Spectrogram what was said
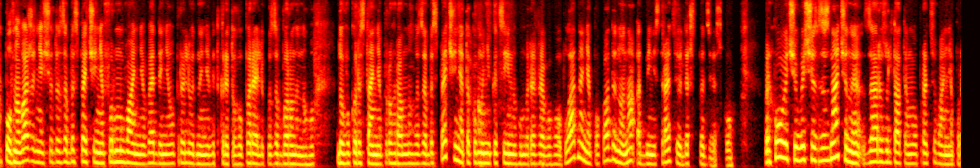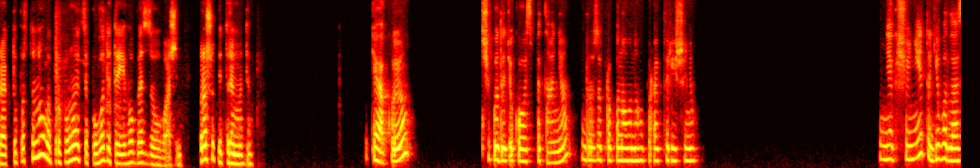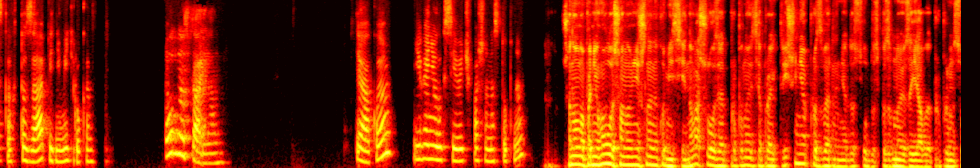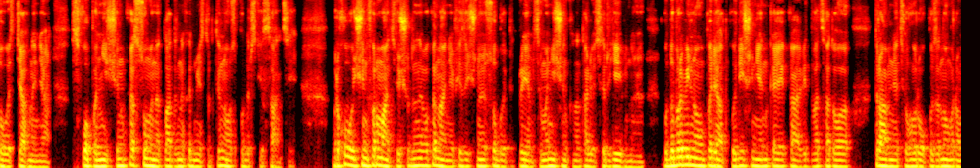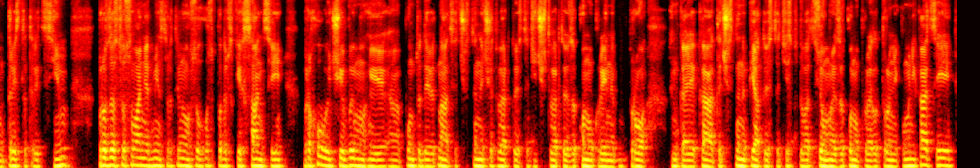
Повноваження щодо забезпечення формування, ведення, оприлюднення відкритого переліку забороненого до використання програмного забезпечення та комунікаційного мережевого обладнання покладено на адміністрацію Держспецзв'язку. Враховуючи вище зазначене, за результатами опрацювання проекту постанови пропонується погодити його без зауважень. Прошу підтримати. Дякую. Чи будуть у когось питання до запропонованого проекту рішення? Якщо ні, тоді, будь ласка, хто за, підніміть руки. Одностайно. Дякую. Євгеній Олексійович, ваше наступне. Шановна пані голово, шановні члени комісії, на ваш розгляд пропонується проект рішення про звернення до суду з позовною заявою про примусове стягнення з ФОПа Ніщенка суми накладених адміністративно-господарських санкцій. Враховуючи інформацію щодо невиконання фізичною особою підприємцем Аніщенко Наталією Сергіївною у добровільному порядку рішення НКЯК від 20 травня цього року за номером 337 про застосування адміністративно-господарських санкцій, враховуючи вимоги е, пункту 19 частини 4 статті 4 Закону України про НКЯК та частини 5 статті 127 Закону про електронні комунікації,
